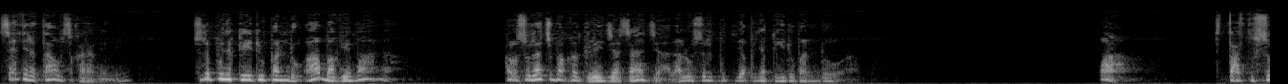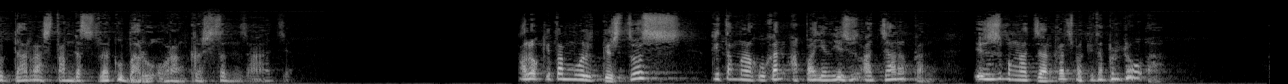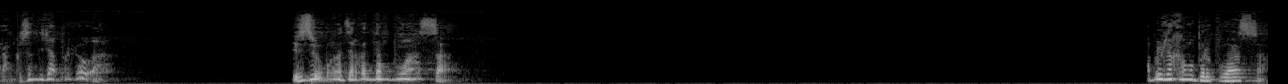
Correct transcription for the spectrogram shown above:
Saya tidak tahu sekarang ini. Sudah punya kehidupan doa bagaimana? Kalau sudah cuma ke gereja saja, lalu sudah tidak punya kehidupan doa. Wah, status saudara, standar saudaraku baru orang Kristen saja. Kalau kita murid Kristus, kita melakukan apa yang Yesus ajarkan. Yesus mengajarkan supaya kita berdoa. Orang Kristen tidak berdoa. Yesus mengajarkan tentang puasa. Apabila kamu berpuasa,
